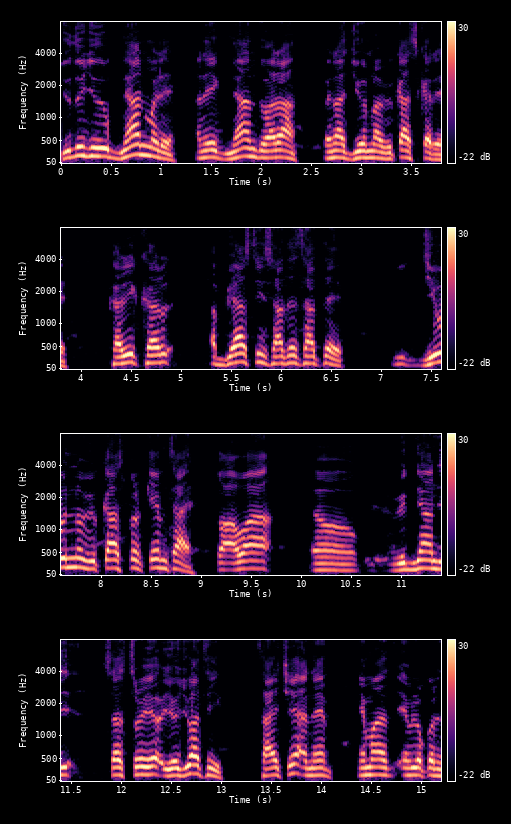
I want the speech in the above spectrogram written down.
જુદું જુદું જ્ઞાન મળે અને એ જ્ઞાન દ્વારા એના જીવનમાં વિકાસ કરે. ખરેખર અભ્યાસની સાથે સાથે જીવનનો વિકાસ પણ કેમ થાય? તો આવા વિજ્ઞાન શાસ્ત્રો યોજવાથી થાય છે અને એમાં એમ લોકોને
